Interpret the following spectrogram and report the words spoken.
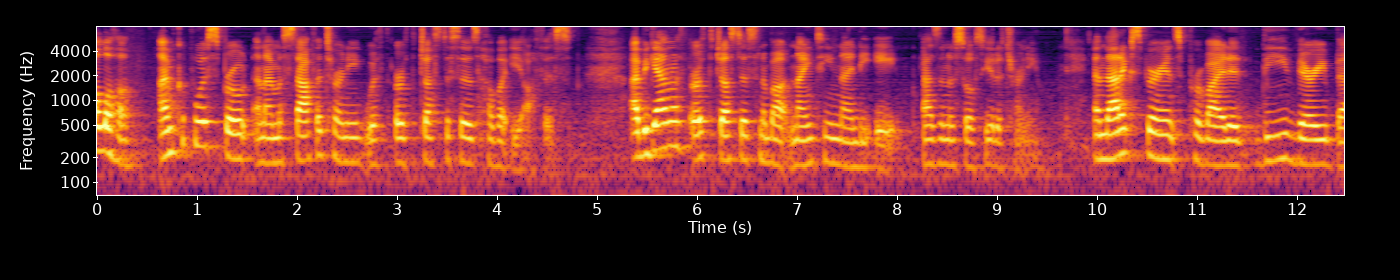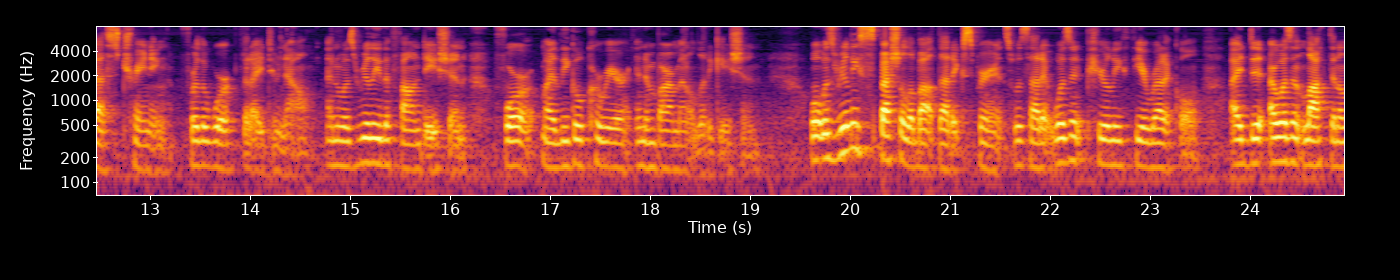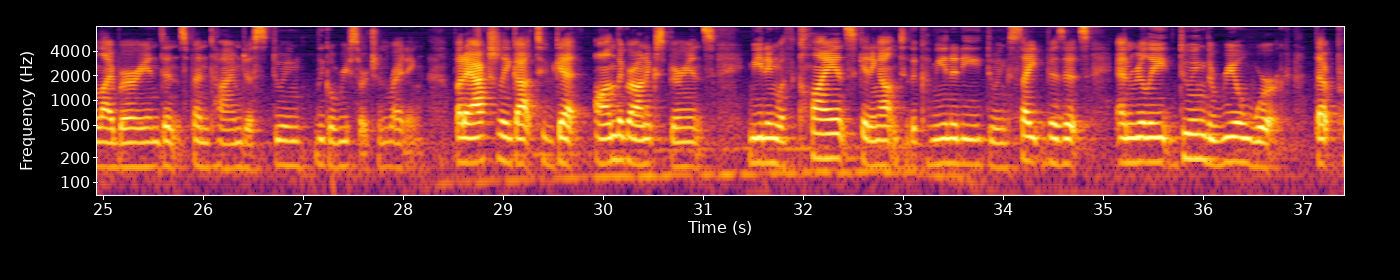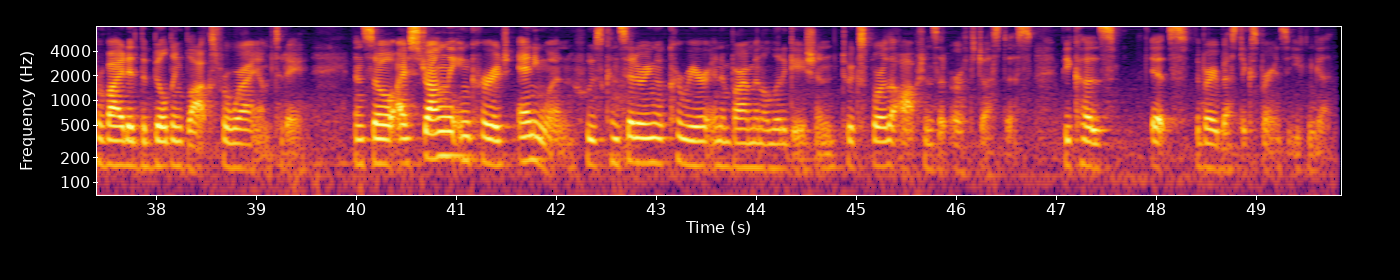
Aloha, I'm Kapua Sproat and I'm a staff attorney with Earthjustice's Hawaii office. I began with Earthjustice in about 1998 as an associate attorney, and that experience provided the very best training for the work that I do now and was really the foundation for my legal career in environmental litigation. What was really special about that experience was that it wasn't purely theoretical. I, did, I wasn't locked in a library and didn't spend time just doing legal research and writing. But I actually got to get on the ground experience, meeting with clients, getting out into the community, doing site visits, and really doing the real work that provided the building blocks for where I am today. And so I strongly encourage anyone who's considering a career in environmental litigation to explore the options at Earthjustice because it's the very best experience that you can get.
